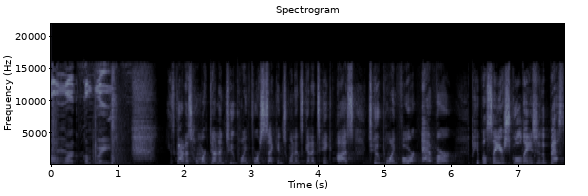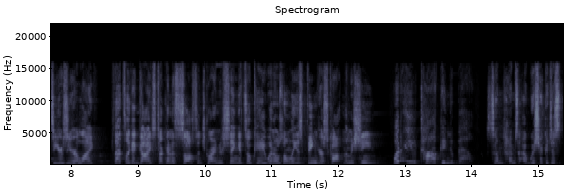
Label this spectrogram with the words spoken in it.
Homework complete. He's got his homework done in 2.4 seconds when it's gonna take us 2.4 ever. People say your school days are the best years of your life. That's like a guy stuck in a sausage grinder saying it's okay when it was only his fingers caught in the machine. What are you talking about? Sometimes I wish I could just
